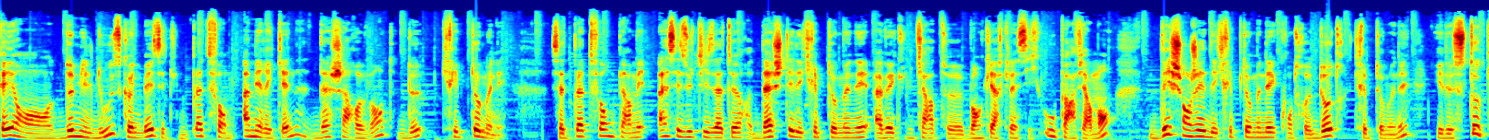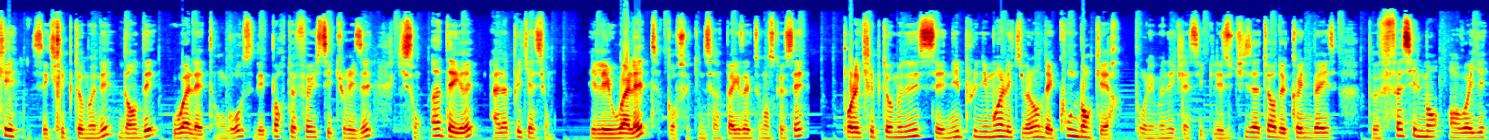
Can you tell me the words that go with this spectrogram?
Créé en 2012, Coinbase est une plateforme américaine d'achat-revente de crypto-monnaies. Cette plateforme permet à ses utilisateurs d'acheter des crypto-monnaies avec une carte bancaire classique ou par virement, d'échanger des crypto-monnaies contre d'autres crypto-monnaies et de stocker ces crypto-monnaies dans des wallets. En gros, c'est des portefeuilles sécurisés qui sont intégrés à l'application. Et les wallets, pour ceux qui ne savent pas exactement ce que c'est, pour les crypto-monnaies, c'est ni plus ni moins l'équivalent des comptes bancaires pour les monnaies classiques. Les utilisateurs de Coinbase peuvent facilement envoyer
